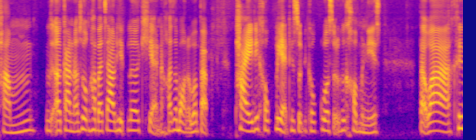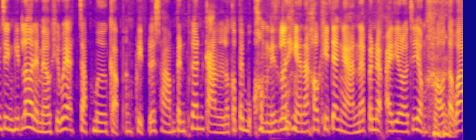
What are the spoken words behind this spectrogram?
Kampf หรือการต่อสู้ของข้าพเจ้าฮิตเลอร์เขียนเขาจะบอกเลยว่าแบบภัยที่เขาเกลียดที่สุดที่เขากลัวสุดคือคอมมิวนิสต์ แต่ว่าจริงๆฮิตเลอร์เนี่ยแนวคิดว่าอยากจับมือกับอังกฤษด้วยซ้ำเป็นเพื่อนกันแล้วก็ไปบุกคอมมิวนิสต์อะไรเงี้ยนะเขาคิดอย่างนั้นนะเป็นแบบ ideology ของเขาแต่ว่า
